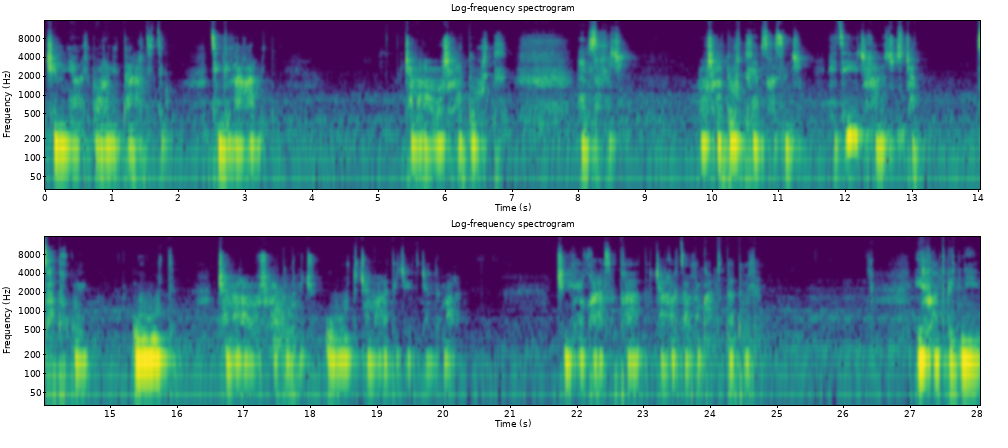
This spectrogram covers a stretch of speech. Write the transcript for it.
чимний яг л борооны дараах цэцэг цэнгэг агаар мэт чамаараа уушхаа дүүртэл амьсгалж уушхаа дүүртэл амьсгалсан ч хизээж ханаж чад цадахгүй үрд чамаараа уушхаа дүүргэж үрд чамаараа тижээгдэж амьдрмаар чинийхээ гараа сатгаад жаргал зовлон хамтдаа туулъя Ирэх онд бидний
